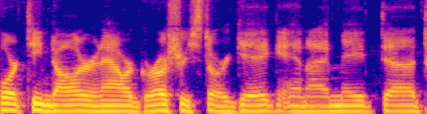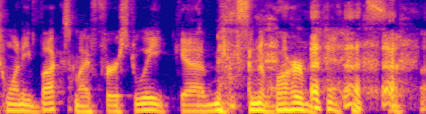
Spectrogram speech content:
fourteen dollar an hour grocery store gig, and I made uh, twenty bucks my first week uh, mixing a bar band. So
